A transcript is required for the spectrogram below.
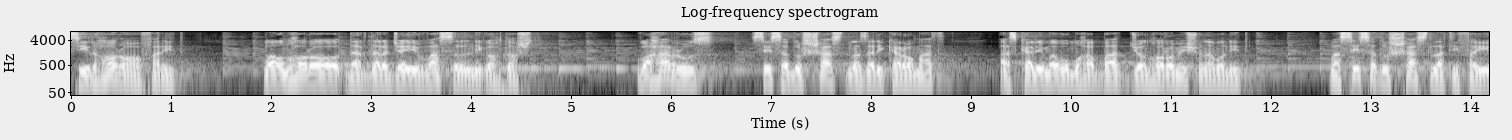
сирҳоро офарид ва онҳоро дар дараҷаи васл нигоҳ дошт ва ҳар рӯз сесаду шаст назари каромат аз калимаву муҳаббат ҷонҳоро мешунавонид ва сесаду шаст латифаи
